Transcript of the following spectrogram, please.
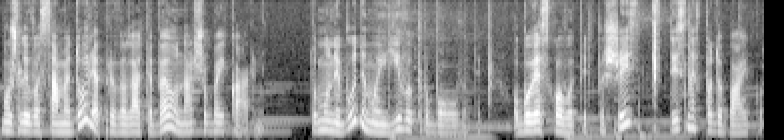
Можливо, саме доля привела тебе у нашу байкарню, тому не будемо її випробовувати. Обов'язково підпишись, тисни вподобайку,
